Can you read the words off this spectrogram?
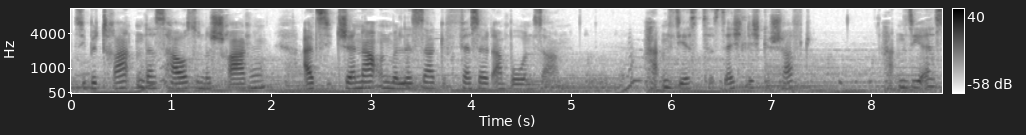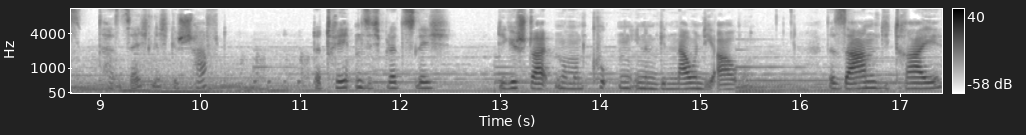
Sie betraten das Haus und erschraken, als sie Jenna und Melissa gefesselt am Boden sahen. Hatten sie es tatsächlich geschafft? Hatten sie es tatsächlich geschafft? Da drehten sich plötzlich die Gestalten um und guckten ihnen genau in die Augen. Da sahen die drei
